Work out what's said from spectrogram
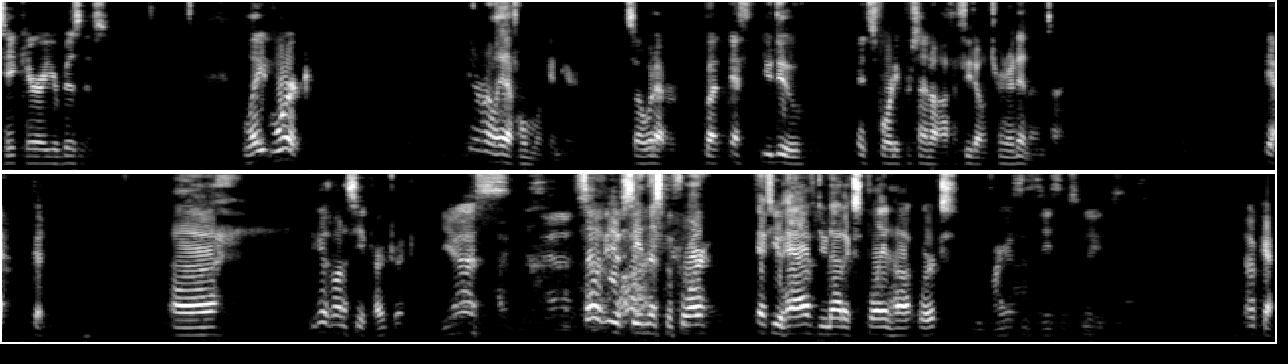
Take care of your business. Late work. You don't really have homework in here, so whatever. But if you do, it's 40% off if you don't turn it in on time. Yeah, good. Uh, you guys want to see a card trick? Yes. Some of you have seen this before. If you have, do not explain how it works. I guess it's Ace of Spades. Okay.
